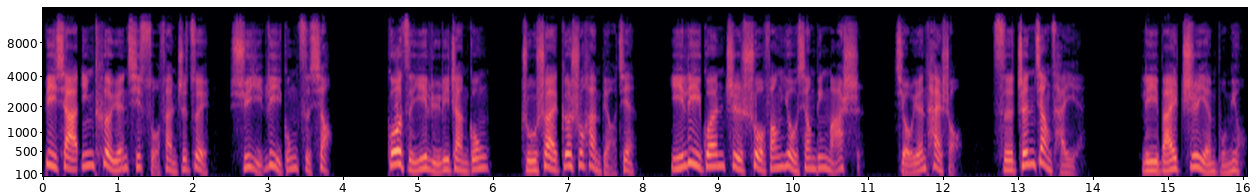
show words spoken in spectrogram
陛下因特原其所犯之罪，许以立功自效。郭子仪屡立战功，主帅哥舒翰表见，以立官至朔方右乡兵马使、九原太守，此真将才也。李白之言不谬。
